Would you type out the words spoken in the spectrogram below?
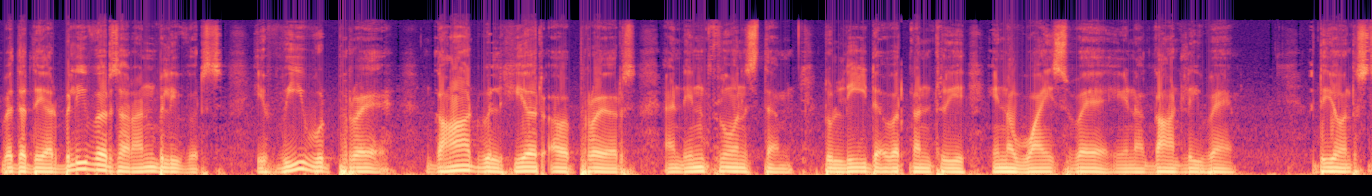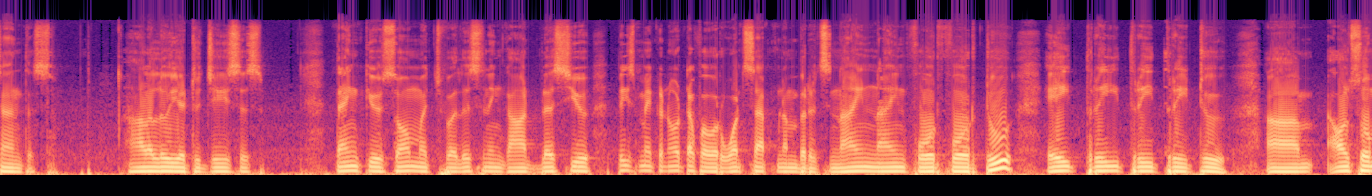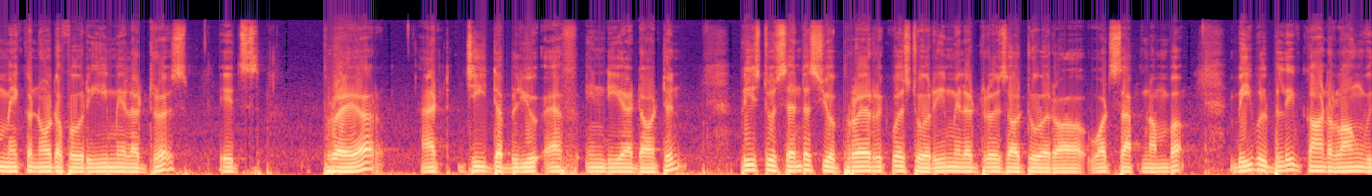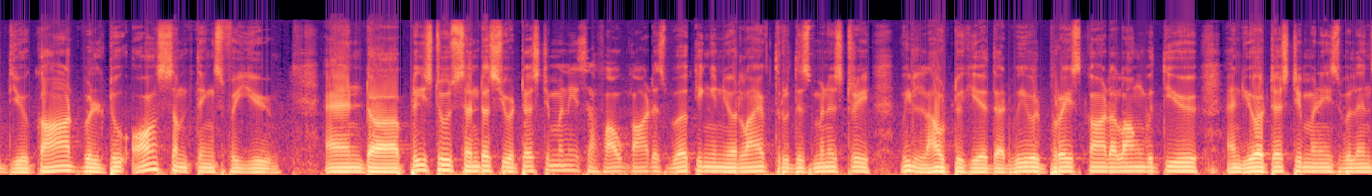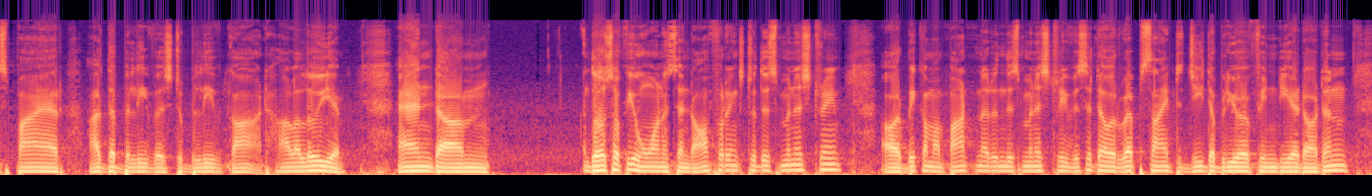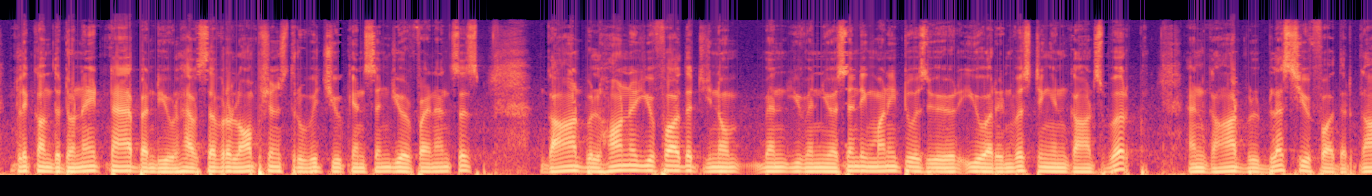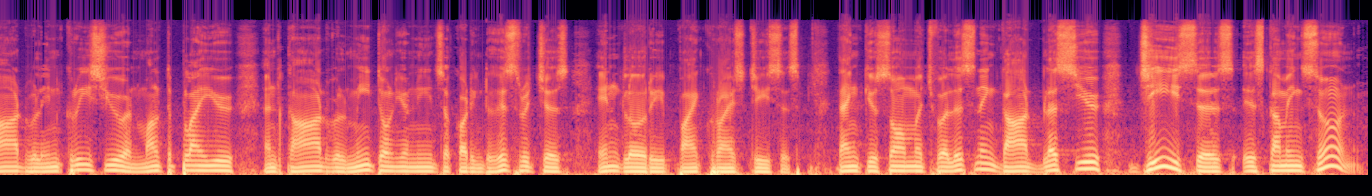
whether they are believers or unbelievers, if we would pray, God will hear our prayers and influence them to lead our country in a wise way, in a godly way. Do you understand this? Hallelujah to Jesus. Thank you so much for listening. God bless you. Please make a note of our WhatsApp number. It's 99442 Um, also, make a note of our email address. It's prayer at gwfindia.in Please do send us your prayer request to our email address or to our uh, WhatsApp number. We will believe God along with you. God will do awesome things for you. And uh, please do send us your testimonies of how God is working in your life through this ministry. We love to hear that. We will praise God along with you, and your testimonies will inspire other believers to believe God. Hallelujah. And um, those of you who want to send offerings to this ministry or become a partner in this ministry, visit our website gwfindia.in. Click on the donate tab, and you will have several options through which you can send your finances. God will honor you for that. You know, when you when you are sending money to us, you are, you are investing in God's work, and God will bless you for that. God will increase you and multiply you, and God will meet all your needs according to His riches in glory by Christ Jesus. Thank you so much for listening. God bless you. Jesus is coming soon.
